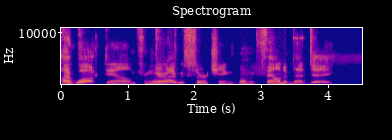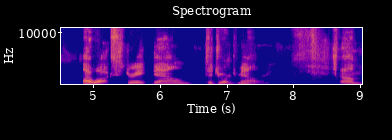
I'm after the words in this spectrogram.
I walked down from where I was searching when we found him that day. I walked straight down to George Mallory. Um,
